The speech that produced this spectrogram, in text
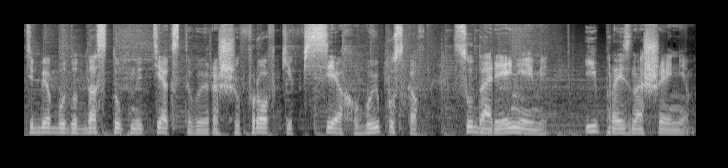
Тебе будут доступны текстовые расшифровки всех выпусков с ударениями и произношением.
